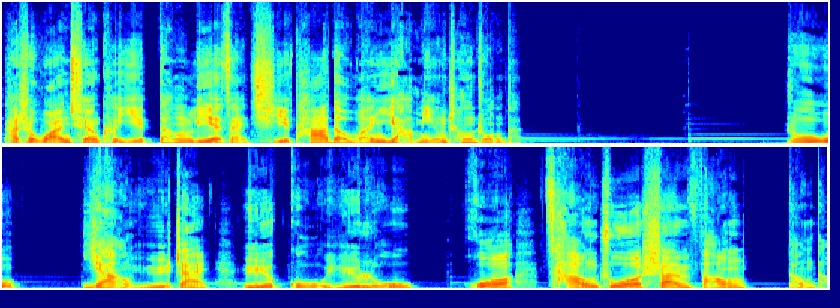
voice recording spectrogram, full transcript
它是完全可以等列在其他的文雅名称中的。如养鱼斋与古鱼炉，或藏桌山房等等。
